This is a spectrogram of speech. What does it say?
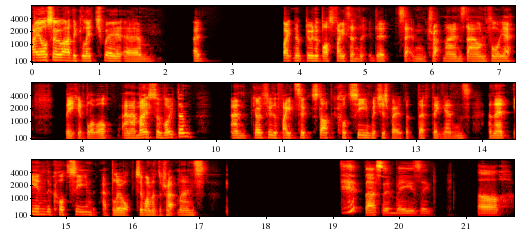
I also had a glitch where um, I fighting up doing a boss fight and they're setting trap mines down for you so you can blow up. And I managed to avoid them and go through the fight to start the cutscene, which is where the, the thing ends. And then in the cutscene, I blew up to one of the trap mines. That's amazing. Oh,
